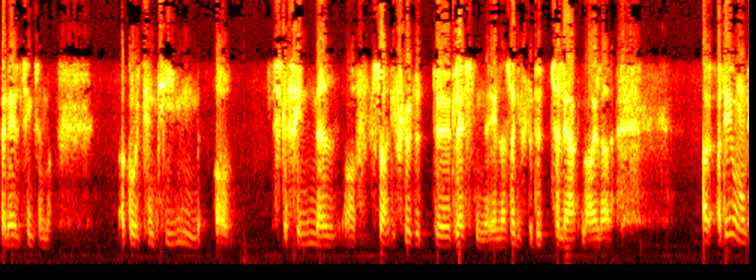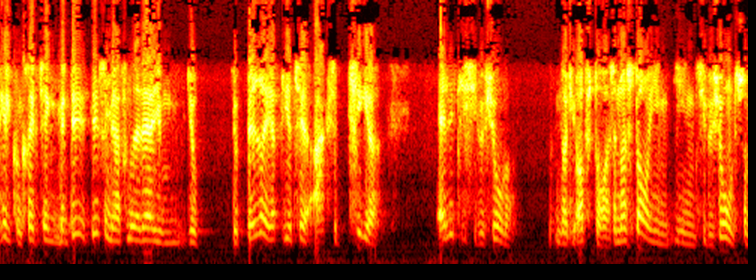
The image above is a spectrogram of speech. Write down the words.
banale ting, som at, at gå i kantinen og skal finde mad, og så har de flyttet øh, glassen, eller så har de flyttet tallerkener, eller og, og det er jo nogle helt konkrete ting, men det, det som jeg har fundet ud af, det er, jo, jo jo bedre jeg bliver til at acceptere alle de situationer, når de opstår. Altså når jeg står i en, i en situation, som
